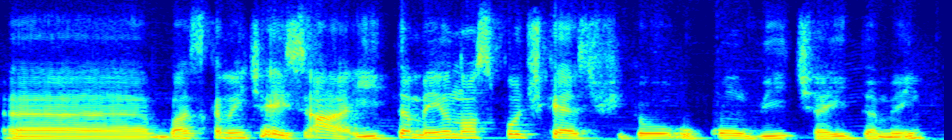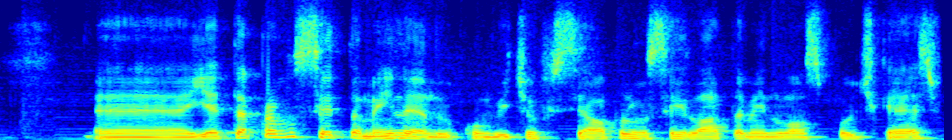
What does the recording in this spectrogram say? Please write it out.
é, basicamente é isso. Ah, e também o nosso podcast, fica o, o convite aí também, é, e até para você também, Leandro, convite oficial para você ir lá também no nosso podcast.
